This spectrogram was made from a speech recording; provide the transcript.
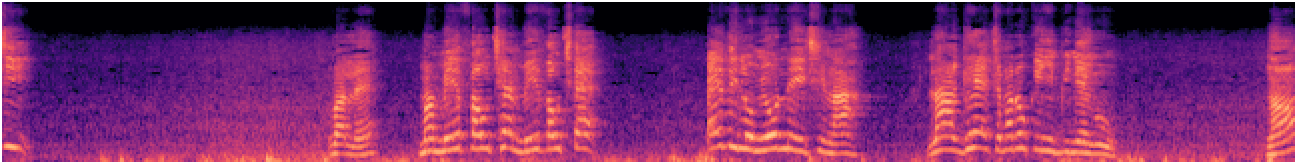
ရှိဘာလဲမမေးတော့ချက်မေးတော့ချက်အဲ့ဒီလိုမျိုးနေချင်လားလာခဲ့ကျမတို့ကရင်ပြည်နယ်ကိုနော်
